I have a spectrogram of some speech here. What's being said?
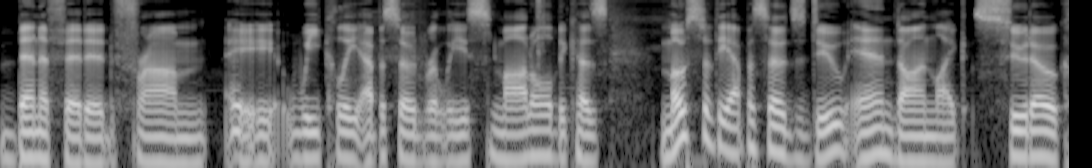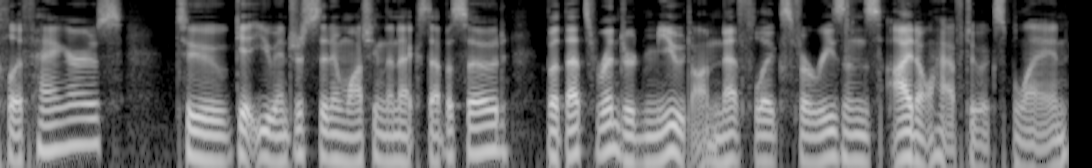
benefited from a weekly episode release model because most of the episodes do end on like pseudo cliffhangers to get you interested in watching the next episode, but that's rendered mute on Netflix for reasons I don't have to explain.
